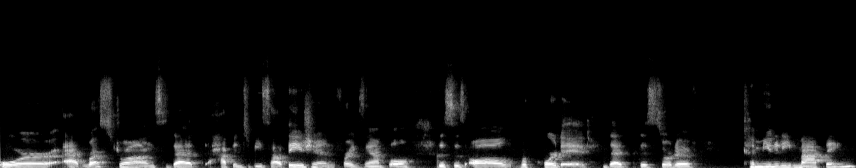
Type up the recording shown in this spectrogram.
or at restaurants that happen to be South Asian, for example. This is all recorded that this sort of community mapping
